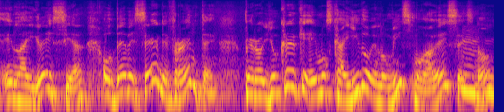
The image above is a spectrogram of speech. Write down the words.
en la iglesia, o debe ser diferente, pero yo creo que hemos caído en lo mismo a veces, ¿no?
